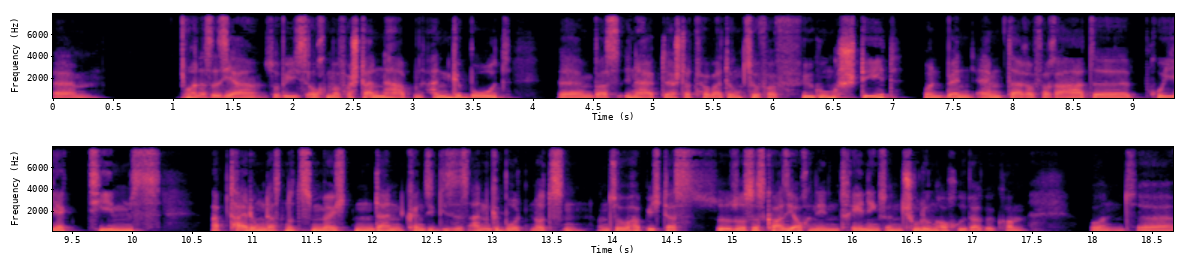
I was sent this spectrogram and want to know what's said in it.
Ähm, und das ist ja, so wie ich es auch immer verstanden habe, ein Angebot, äh, was innerhalb der Stadtverwaltung zur Verfügung steht. Und wenn Ämter, Referate, Projektteams, Abteilungen das nutzen möchten, dann können sie dieses Angebot nutzen. Und so habe ich das, so, so ist es quasi auch in den Trainings und Schulungen auch rübergekommen. Und äh,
